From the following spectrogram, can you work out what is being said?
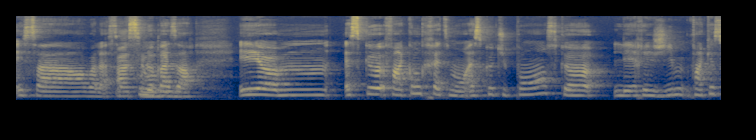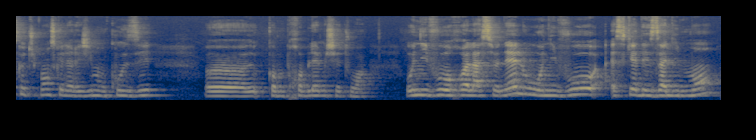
et ça voilà ça Ah, fout le horrible. bazar et euh, est-ce que enfin concrètement est-ce que tu penses que les régimes enfin qu'est-ce que tu penses que les régimes ont causé euh, comme problème chez toi? Au niveau relationnel ou au niveau est-ce qu'il y a des aliments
